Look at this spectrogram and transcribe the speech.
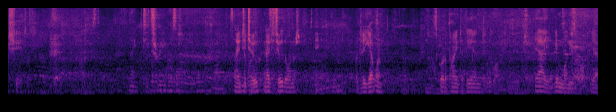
Jesus. 93, was it? It's 92. 92, the winners. Or did he get one? Scored a pint at the end. Yeah, you give him one. Yeah.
